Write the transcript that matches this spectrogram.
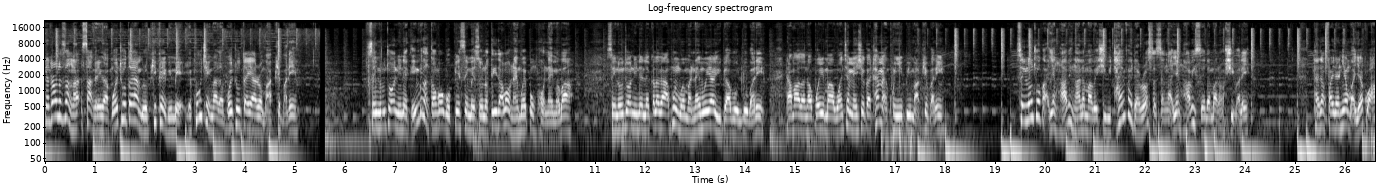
2025အစကတည်းကပွဲထိုးတက်ရမလို့ဖြစ်ခဲ့ပြီးမြဲယခုချိန်မှတော့ပွဲထိုးတက်ရတော့မှာဖြစ်ပါတယ်။စိန်လုံးချောအနေနဲ့ဂိမ်းပလန်ကောင်းကောင်းကိုပြင်ဆင်မယ်ဆိုတော့တေချာပေါက်နိုင်ပွဲပုံဖော်နိုင်မှာပါ။စိန်လုံးချောအနေနဲ့လက်ကလကအဖွင့်ပွဲမှာနိုင်ပွဲရယူပြဖို့လိုပါတယ်။ဒါမှသာနောက်ပွဲတွေမှာ1 championship ကထပ်မံခွင့်ရေးပေးမှာဖြစ်ပါတယ်။စိန်လုံးချောကအရက်9ဘီ9လက်မှပဲရှိပြီး Time Fighter Rosterson ကအရက်9ဘီ10လက်မှတော့ရှိပါတယ်။ဒါကြောင့် Fighter နှစ်ယောက်မှာရက်ကွာဟ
